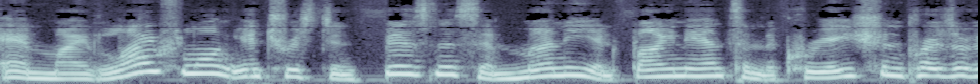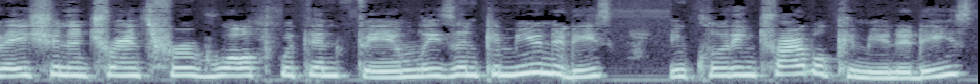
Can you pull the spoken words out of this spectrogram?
and my lifelong interest in business and money and finance and the creation, preservation, and transfer of wealth within families and communities, including tribal communities,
